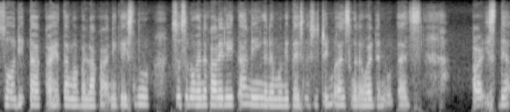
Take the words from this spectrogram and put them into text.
So, di ta kaya ta mabalaka ani guys, no? So, sa mga nakarelate ani, nga na-monetize na si stream ads, nga nawad and ads, or is the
